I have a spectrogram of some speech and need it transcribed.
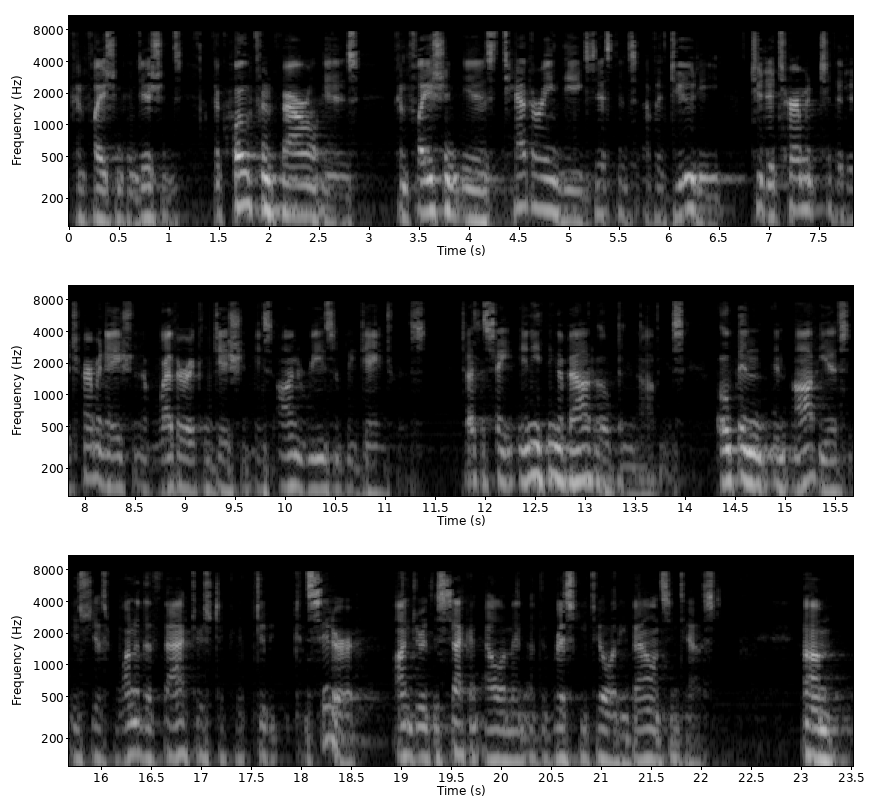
conflation conditions. The quote from Farrell is, conflation is tethering the existence of a duty to the determination of whether a condition is unreasonably dangerous. It doesn't say anything about open and obvious. Open and obvious is just one of the factors to consider under the second element of the risk utility balancing test. Um,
